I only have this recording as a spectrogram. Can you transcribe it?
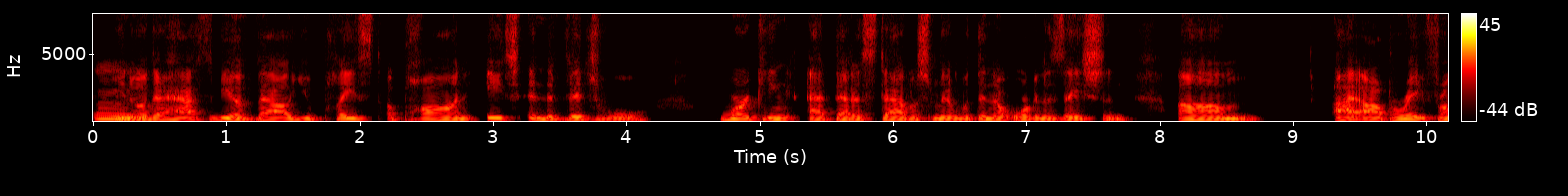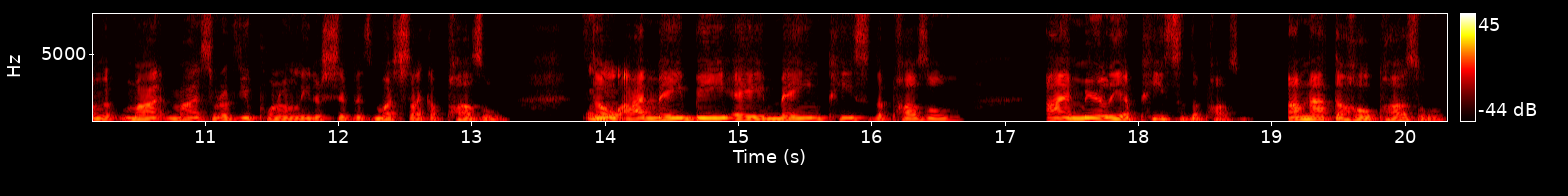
Mm. You know, mm. there has to be a value placed upon each individual working at that establishment within the organization. Um, I operate from my my sort of viewpoint on leadership is much like a puzzle. Mm-hmm. Though I may be a main piece of the puzzle, I am merely a piece of the puzzle. I'm not the whole puzzle.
